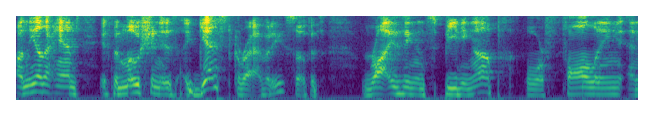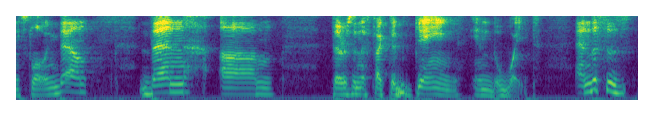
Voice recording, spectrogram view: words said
On the other hand, if the motion is against gravity, so if it's rising and speeding up or falling and slowing down, then um, there's an effective gain in the weight. And this is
